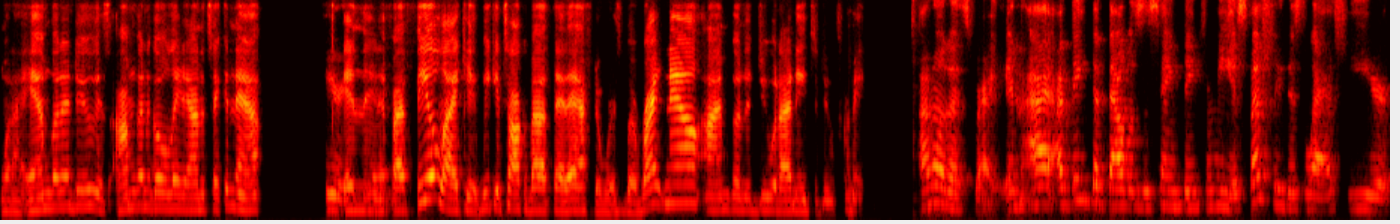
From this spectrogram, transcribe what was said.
what I am going to do is I'm going to go lay down and take a nap. And then if I feel like it, we can talk about that afterwards. But right now, I'm going to do what I need to do for me. I know that's right. And I, I think that that was the same thing for me, especially this last year.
